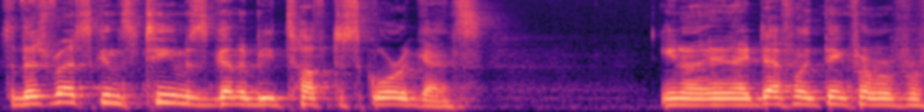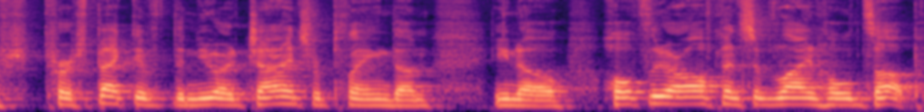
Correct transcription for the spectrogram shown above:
So this Redskins team is going to be tough to score against. You know, and I definitely think from a perspective, the New York Giants are playing them. You know, hopefully our offensive line holds up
